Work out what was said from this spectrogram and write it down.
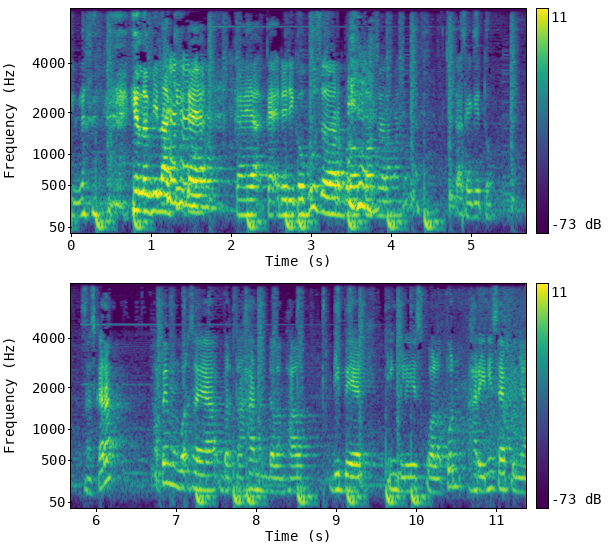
gitu kan. Yang lebih laki kayak kayak kayak Deddy Kobuzer berotot segala macam. Saya nggak kayak gitu nah sekarang apa yang membuat saya bertahan dalam hal debate Inggris walaupun hari ini saya punya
